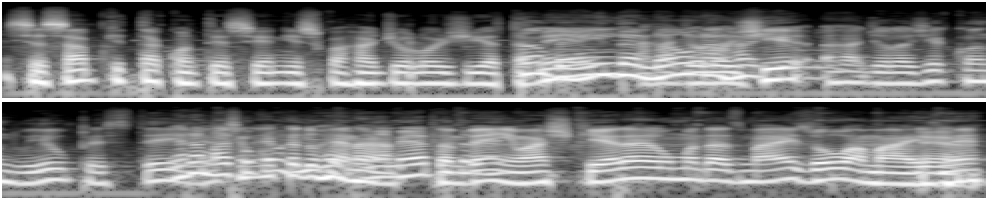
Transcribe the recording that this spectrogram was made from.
Você sabe que está acontecendo isso com a radiologia também? também. Ainda a não radiologia, radiologia. A radiologia, quando eu prestei, era mais que na época do Renato também, também, Eu acho que era uma das mais ou a mais, é. né?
